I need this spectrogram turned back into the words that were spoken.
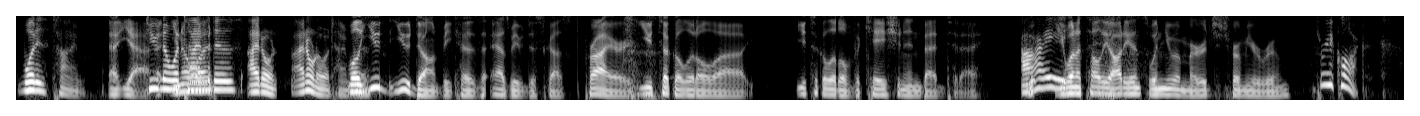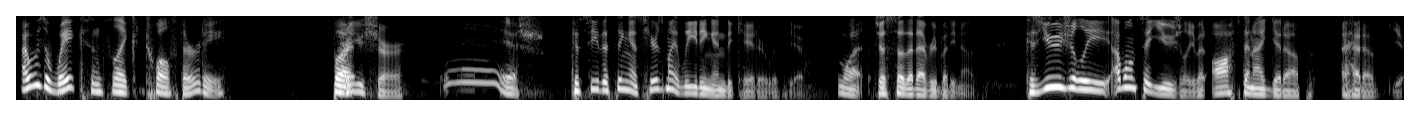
What is time? Uh, yeah. Do you uh, know what time it is? I don't. I don't know what time. Well, it you you don't because as we've discussed prior, you took a little uh you took a little vacation in bed today. I You want to tell the audience when you emerged from your room? three o'clock. I was awake since like twelve thirty. But Are you sure? Ish. Because see, the thing is, here's my leading indicator with you. What? just so that everybody knows. Because usually, I won't say usually, but often I get up ahead of you.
